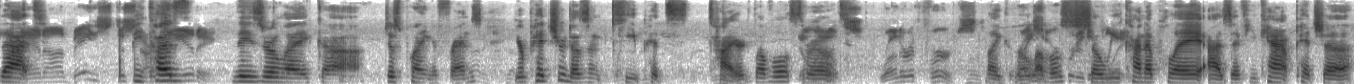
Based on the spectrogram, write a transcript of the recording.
that man on base to start because these are like uh, just playing your friends. Your pitcher doesn't keep its tired level throughout outs. Runner at first. like the levels, Harper to the so we kind of play as if you can't pitch a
